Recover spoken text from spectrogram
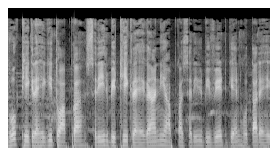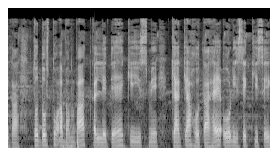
भूख ठीक रहेगी तो आपका शरीर भी ठीक रहेगा, यानी आपका शरीर भी वेट गेन होता रहेगा। तो दोस्तों, अब हम बात कर लेते हैं कि इसमें क्या क्या होता है और इसे किसे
